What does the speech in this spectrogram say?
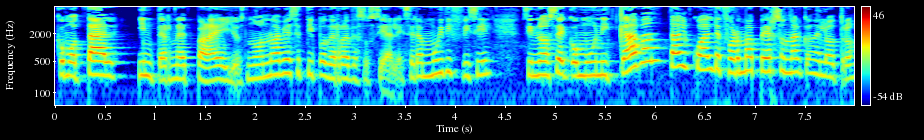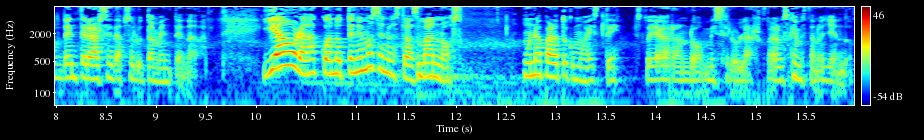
como tal Internet para ellos, ¿no? No había ese tipo de redes sociales. Era muy difícil, si no se comunicaban tal cual de forma personal con el otro, de enterarse de absolutamente nada. Y ahora, cuando tenemos en nuestras manos un aparato como este, estoy agarrando mi celular, para los que me están oyendo,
